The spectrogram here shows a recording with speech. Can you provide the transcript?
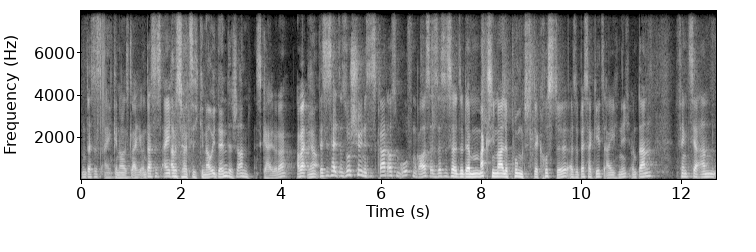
Und das ist eigentlich genau das Gleiche. Und das ist eigentlich Aber es hört sich genau identisch an. ist geil, oder? Aber Ja. das ist halt so schön. Es ist gerade aus dem Ofen raus. Also das ist also der maximale Punkt der Kruste. Also besser geht's eigentlich nicht. Und dann fängt es ja an,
